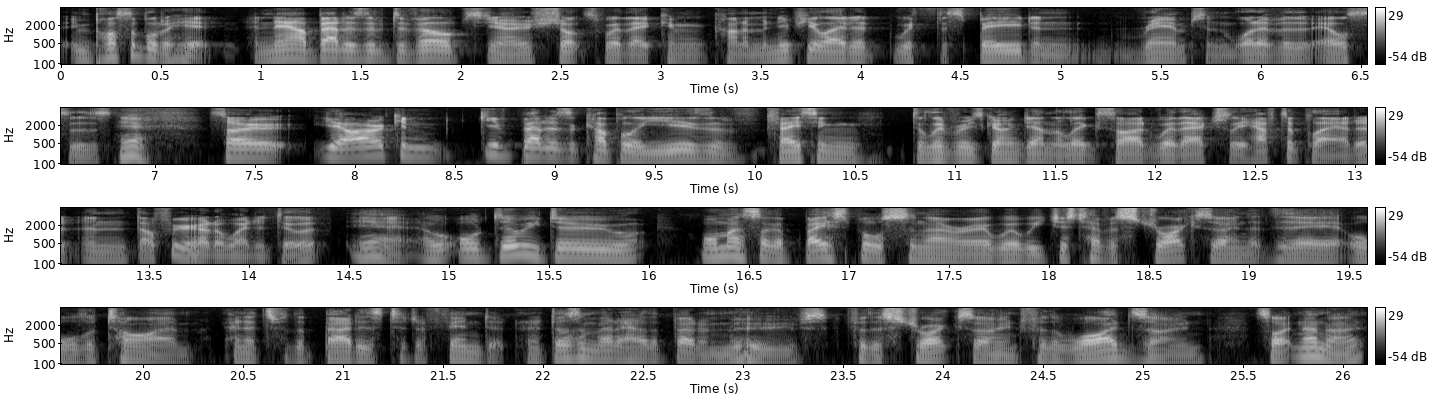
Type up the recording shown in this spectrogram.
impossible to hit. And now batters have developed, you know, shots where they can kind of manipulate it with the speed and ramps and whatever else is. Yeah. So, yeah, I reckon give batters a couple of years of facing deliveries going down the leg side where they actually have to play at it and they'll figure out a way to do it. Yeah, or, or do we do almost like a baseball scenario where we just have a strike zone that's there all the time and it's for the batters to defend it. And it doesn't matter how the batter moves for the strike zone, for the wide zone. It's like, no, no,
